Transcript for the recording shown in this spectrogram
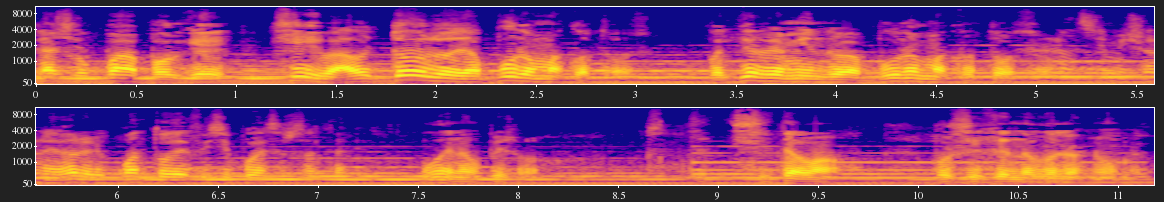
casupa, porque sí, todo lo de apuro es más costoso. Cualquier remiendo de apuro es más costoso. 100 millones de dólares, ¿cuánto déficit puede ser saltar Bueno, pero si estaba porciendo con los números.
